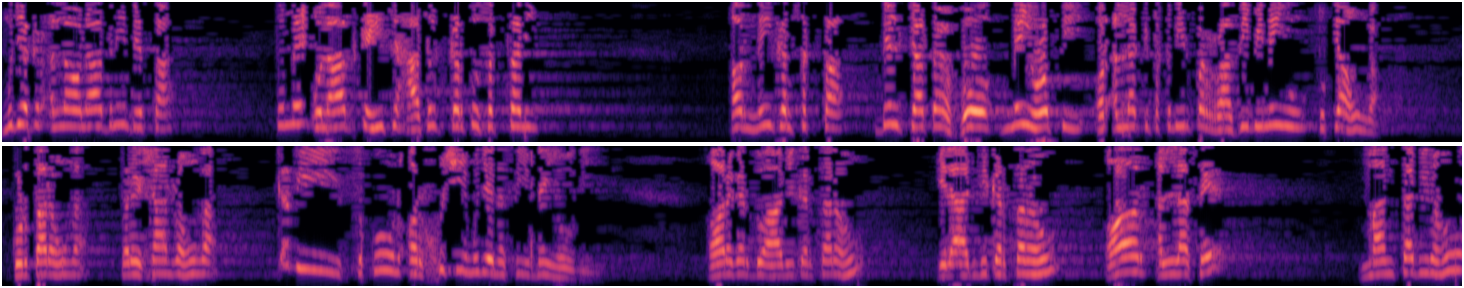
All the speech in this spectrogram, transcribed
مجھے اگر اللہ اولاد نہیں دیتا، تو میں اولاد کہیں سے حاصل کر تو سکتا نہیں۔ اور نہیں کر سکتا، دل چاہتا ہے، ہو، نہیں ہوتی، اور اللہ کی تقدیر پر راضی بھی نہیں ہوں، تو کیا ہوں گا؟ کڑتا رہوں گا، پریشان رہوں گا۔ کبھی سکون اور خوشی مجھے نصیب نہیں ہوگی۔ اور اگر دعا بھی کرتا رہوں، علاج بھی کرتا رہوں، اور اللہ سے مانگتا بھی رہوں،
